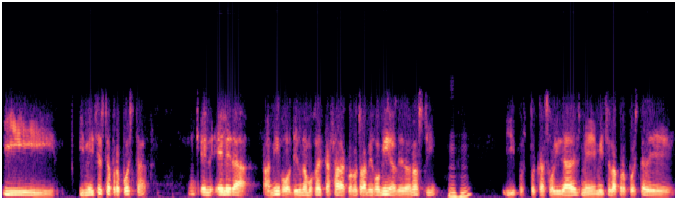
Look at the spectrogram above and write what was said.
Y, y me hizo esta propuesta él, era amigo de una mujer casada con otro amigo mío de Donosti y pues por casualidades me, hizo la propuesta de,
